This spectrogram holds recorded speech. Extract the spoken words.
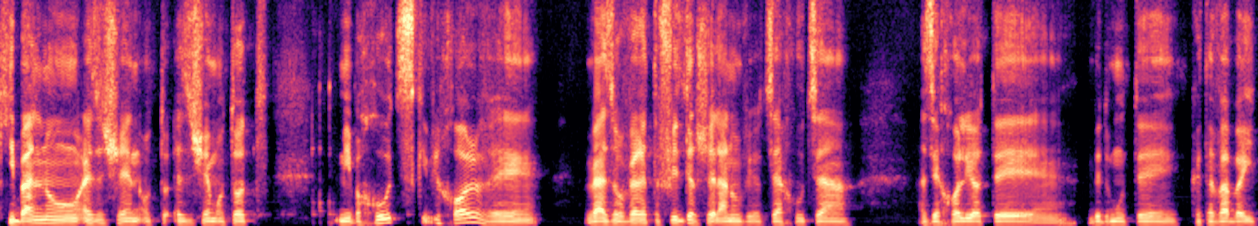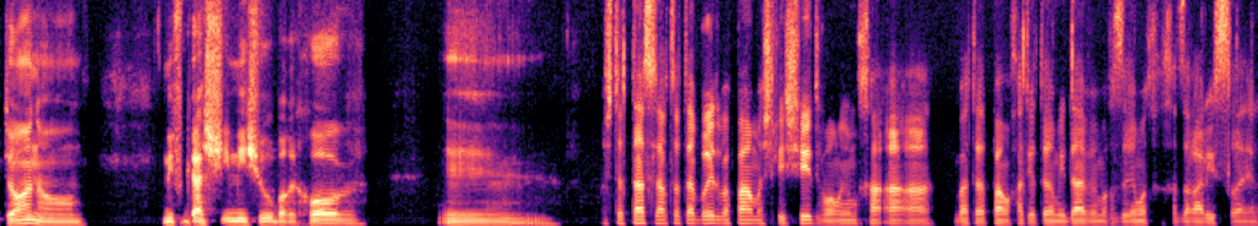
קיבלנו איזה שהם אותות מבחוץ כביכול, ו... ואז זה עובר את הפילטר שלנו ויוצא החוצה, אז זה יכול להיות אה, בדמות אה, כתבה בעיתון, או מפגש עם מישהו ברחוב. אה, או שאתה טס לארה"ב בפעם השלישית ואומרים לך, אה, אה, באת פעם אחת יותר מדי ומחזירים אותך חזרה לישראל.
